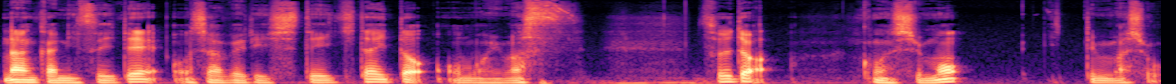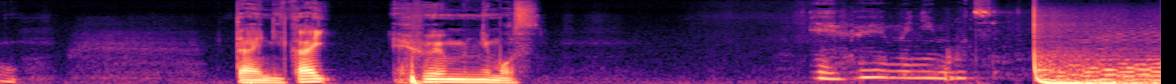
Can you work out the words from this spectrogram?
なんかについておしゃべりしていきたいと思います。それでは、今週も行ってみましょう。第2回 FM ニモス FM 荷物い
